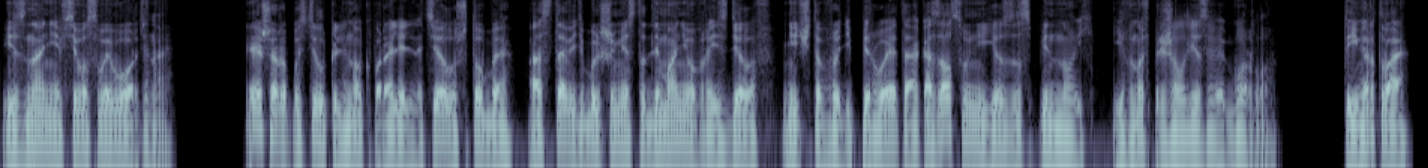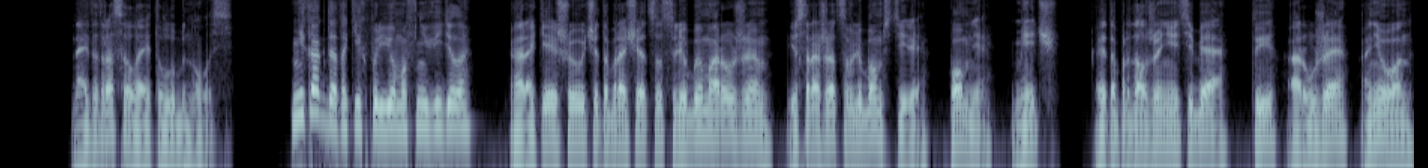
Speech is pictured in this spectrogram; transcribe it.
и знания всего своего ордена. Эшер опустил клинок параллельно телу, чтобы оставить больше места для маневра, и, сделав нечто вроде пируэта, оказался у нее за спиной и вновь прижал лезвие к горлу. «Ты мертва». На этот раз Элайт улыбнулась. «Никогда таких приемов не видела». Аракейши учат обращаться с любым оружием и сражаться в любом стиле. Помни, меч — это продолжение тебя. Ты — оружие, а не он.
